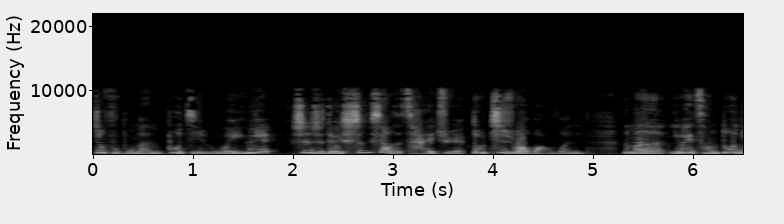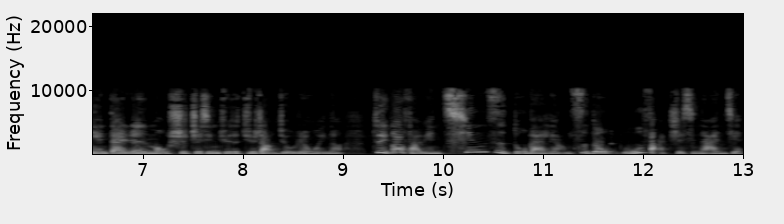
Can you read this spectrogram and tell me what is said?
政府部门不仅违约，甚至对生效的裁决都置若罔闻。那么，一位曾多年担任某市执行局的局长就认为呢，最高法院亲自督办两次都无法执行的案件，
